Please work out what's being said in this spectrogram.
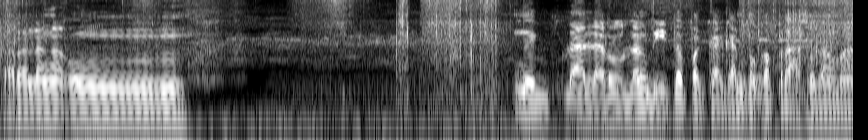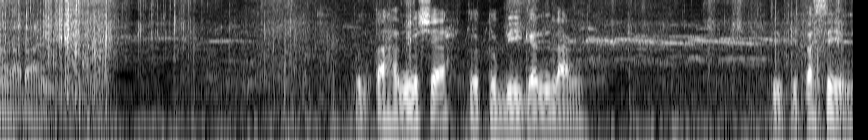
Para lang akong naglalaro lang dito pagka ganitong kapraso ng mga karang. Puntahan mo siya, tutubigan lang. Pipitasin.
